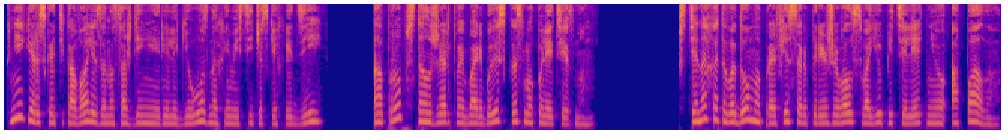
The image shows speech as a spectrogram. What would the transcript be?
Книги раскритиковали за насаждение религиозных и мистических идей, а Проб стал жертвой борьбы с космополитизмом. В стенах этого дома профессор переживал свою пятилетнюю опалу.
